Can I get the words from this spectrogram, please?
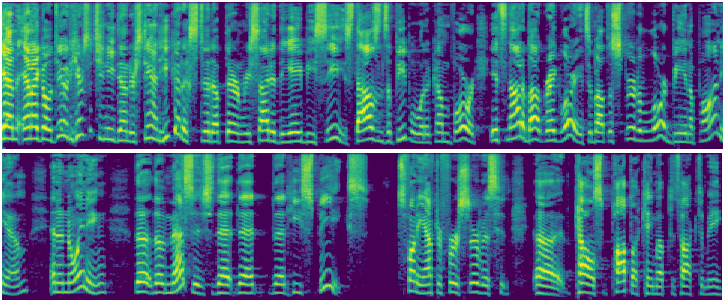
And, and I go, dude, here's what you need to understand. He could have stood up there and recited the ABCs. Thousands of people would have come forward. It's not about great glory, it's about the Spirit of the Lord being upon him and anointing the, the message that, that, that he speaks. It's funny, after first service, uh, Kyle's papa came up to talk to me,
